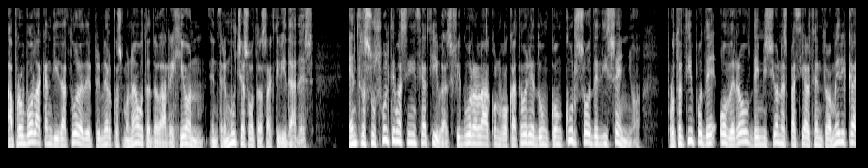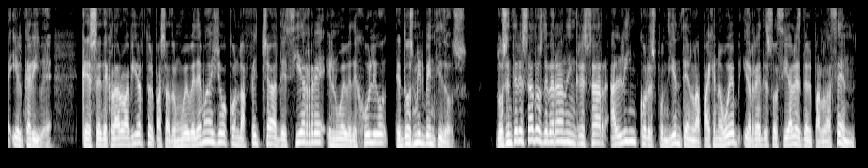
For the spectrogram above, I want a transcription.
aprobó la candidatura del primer cosmonauta de la región, entre muchas otras actividades. Entre sus últimas iniciativas figura la convocatoria de un concurso de diseño, prototipo de overall de Misión Espacial Centroamérica y el Caribe, que se declaró abierto el pasado 9 de mayo con la fecha de cierre el 9 de julio de 2022. Los interesados deberán ingresar al link correspondiente en la página web y redes sociales del Parlacén,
